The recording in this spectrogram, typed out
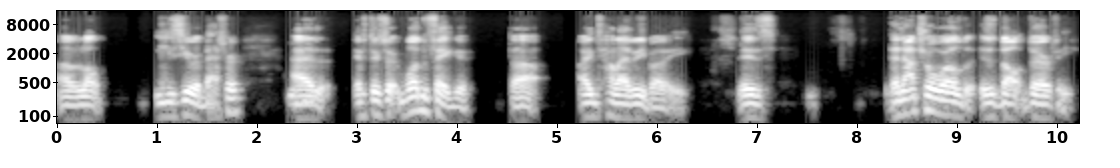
a lot easier and better. Mm-hmm. And if there's one thing that I tell anybody is the natural world is not dirty.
